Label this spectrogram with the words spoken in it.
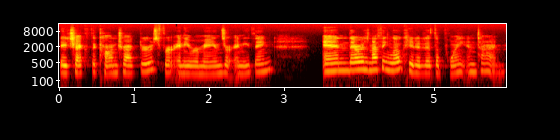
They checked the contractors for any remains or anything, and there was nothing located at the point in time.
